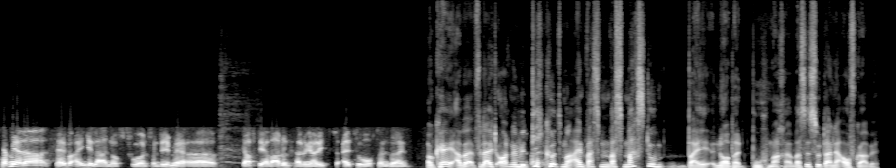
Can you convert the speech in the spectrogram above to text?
Ich habe mir ja da selber eingeladen auf Tour und von dem her äh, darf die Erwartungshaltung ja nicht allzu hoch dann sein. Okay, aber vielleicht ordnen wir dich kurz mal ein. Was, was machst du bei Norbert Buchmacher? Was ist so deine Aufgabe?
